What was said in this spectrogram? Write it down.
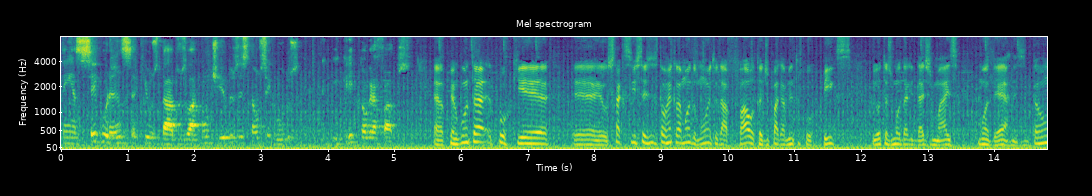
tenha segurança que os dados lá contidos estão seguros criptografados. É, a pergunta é porque é, os taxistas estão reclamando muito da falta de pagamento por Pix e outras modalidades mais modernas. Então,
